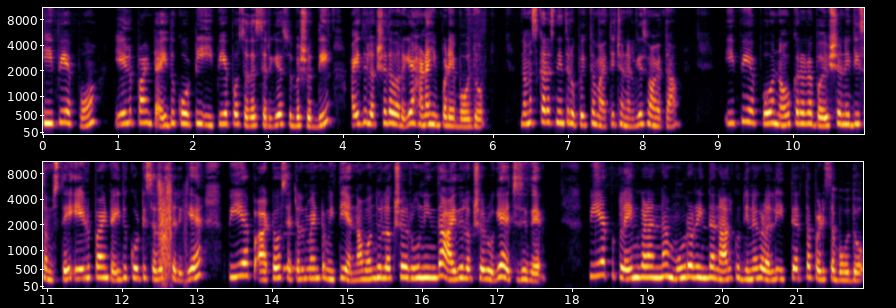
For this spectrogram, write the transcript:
EPFO ಏಳು point ಐದು ಕೋಟಿ ಇ ಪಿ ಎಫ್ ಒ ಸದಸ್ಯರಿಗೆ ಶುಭ ಸುದ್ದಿ, ಐದು ಲಕ್ಷದವರೆಗೆ ಹಣ ಹಿಂಪಡೆಯಬಹುದು. ನಮಸ್ಕಾರ ಸ್ನೇಹಿತರು, ಉಪಯುಕ್ತ ಮಾಹಿತಿ ಚಾನೆಲ್ಗೆ ಸ್ವಾಗತ. ಇ ಪಿ ಎಫ್ ಒ ನೌಕರರ ಭವಿಷ್ಯ ನಿಧಿ ಸಂಸ್ಥೆ ಏಳು ಪಾಯಿಂಟ್ ಐದು ಕೋಟಿ ಸದಸ್ಯರಿಗೆ ಪಿ ಎಫ್ ಆಟೋ ಸೆಟಲ್ಮೆಂಟ್ ಮಿತಿಯನ್ನು ಒಂದು ಲಕ್ಷ ರೂನಿಂದ ಐದು ಲಕ್ಷ ರೂಗೆ ಹೆಚ್ಚಿಸಿದೆ. ಪಿ ಎಫ್ ಕ್ಲೈಮ್ಗಳನ್ನು ಮೂರರಿಂದ ನಾಲ್ಕು ದಿನಗಳಲ್ಲಿ ಇತ್ಯರ್ಥಪಡಿಸಬಹುದು.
